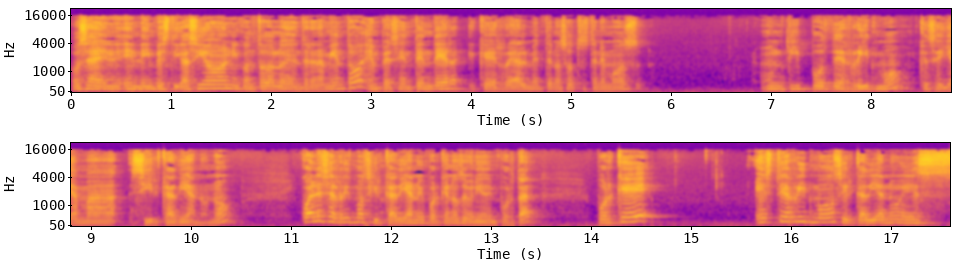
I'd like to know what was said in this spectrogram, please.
O sea, en, la investigación y con todo lo de entrenamiento, empecé a entender que realmente nosotros tenemos un tipo de ritmo que se llama circadiano, ¿no? ¿Cuál es el ritmo circadiano y por qué nos debería de importar? Porque este ritmo circadiano es,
